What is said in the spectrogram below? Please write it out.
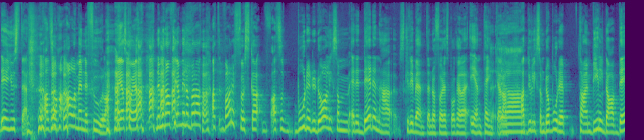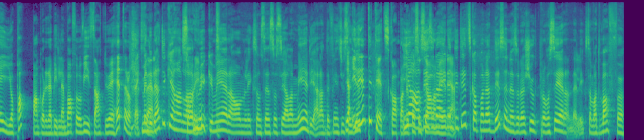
Det är just det. Alltså, alla män är fula. Nej, jag skojar. Nej, men alltså, jag menar bara att, att varför ska... Alltså, borde du då liksom... Är det det den här skribenten då förespråkar, eller en tänker? Ja. Att, att du liksom då borde ta en bild av dig och pappan på den där bilden bara för att visa att du är heterosexuell? Men det där tycker jag handlar Sorry. mycket mer om liksom sen sociala medier. Att det finns ju så Ja, identitetsskapande ja, på det är sociala medier. identitetsskapande att det sen är sådär sjukt provocerande. Liksom, att varför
